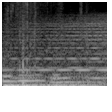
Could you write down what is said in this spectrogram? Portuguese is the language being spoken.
Uhum.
